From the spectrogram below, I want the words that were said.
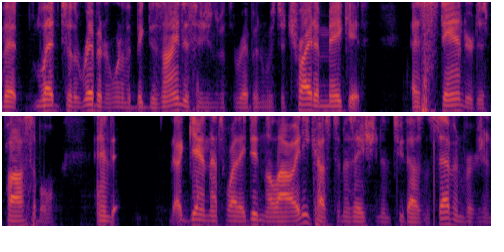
that led to the ribbon, or one of the big design decisions with the ribbon, was to try to make it as standard as possible. And again, that's why they didn't allow any customization in the 2007 version.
